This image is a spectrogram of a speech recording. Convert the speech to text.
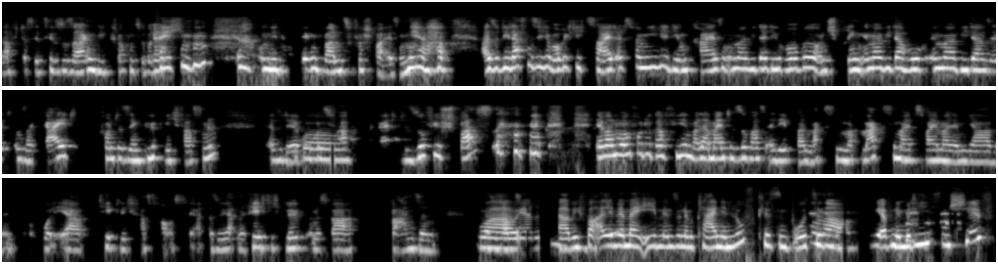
darf ich das jetzt hier so sagen, die Knochen zu brechen, um die irgendwann zu verspeisen. Ja, also die lassen sich aber auch richtig Zeit als Familie. Die umkreisen immer wieder die Robbe und springen immer wieder hoch, immer wieder. Selbst unser Guide konnte sein Glück nicht fassen. Also der wow. Hatte so viel Spaß. er war nur am Fotografieren, weil er meinte, sowas erlebt man maximal, maximal zweimal im Jahr, wenn, obwohl er täglich fast rausfährt. Also wir hatten richtig Glück und es war Wahnsinn. Also wow, ja, das glaube ich. Vor allem, wenn man eben in so einem kleinen Luftkissenboot genau. sitzt, wie auf einem riesen Schiff,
